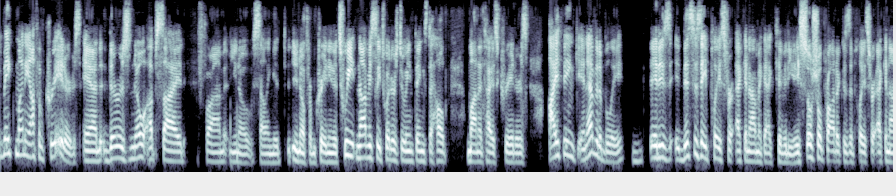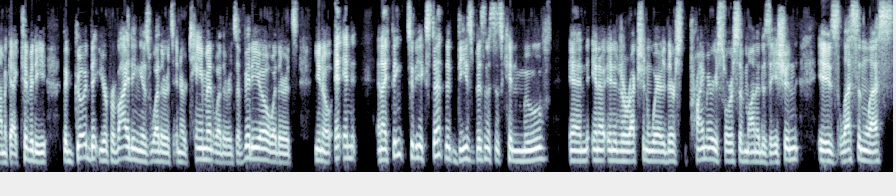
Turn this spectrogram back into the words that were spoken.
make money off of creators and there is no upside from you know selling it you know from creating a tweet. And obviously twitter's doing things to help monetize creators. I think inevitably it is this is a place for economic activity. A social product is a place for economic activity. The good that you're providing is whether it's entertainment whether it's a video whether it's you know and and i think to the extent that these businesses can move and in a, in a direction where their primary source of monetization is less and less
